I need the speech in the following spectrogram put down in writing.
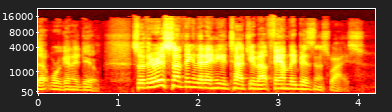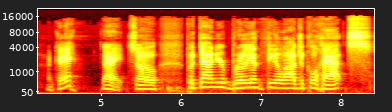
that we're going to do. So there is something that I need to talk to you about, family business wise. Okay. All right. So put down your brilliant theological hats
